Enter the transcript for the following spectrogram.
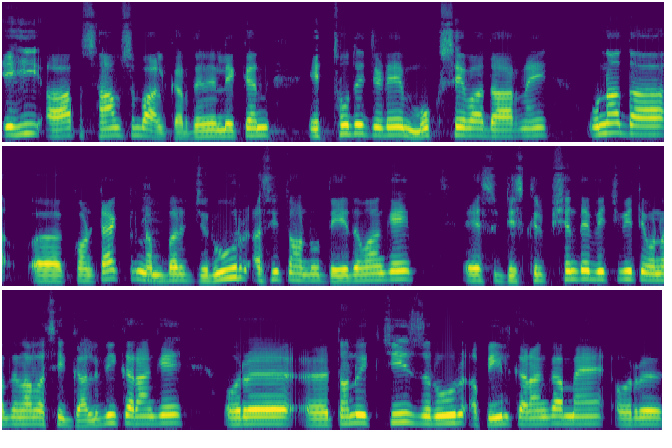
ਇਹੀ ਆਪ ਸਾਂਭ ਸੰਭਾਲ ਕਰਦੇ ਨੇ। ਲੇਕਿਨ ਇੱਥੋਂ ਦੇ ਜਿਹੜੇ ਮੁੱਖ ਸੇਵਾਦਾਰ ਨੇ, ਉਹਨਾਂ ਦਾ ਕੰਟੈਕਟ ਨੰਬਰ ਜ਼ਰੂਰ ਅਸੀਂ ਤੁਹਾਨੂੰ ਦੇ ਦੇਵਾਂਗੇ। ਇਸ ਡਿਸਕ੍ਰਿਪਸ਼ਨ ਦੇ ਵਿੱਚ ਵੀ ਤੇ ਉਹਨਾਂ ਦੇ ਨਾਲ ਅਸੀਂ ਗੱਲ ਵੀ ਕਰਾਂਗੇ। ਔਰ ਤੁਹਾਨੂੰ ਇੱਕ ਚੀਜ਼ ਜ਼ਰੂਰ ਅਪੀਲ ਕਰਾਂਗਾ ਮੈਂ, ਔਰ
